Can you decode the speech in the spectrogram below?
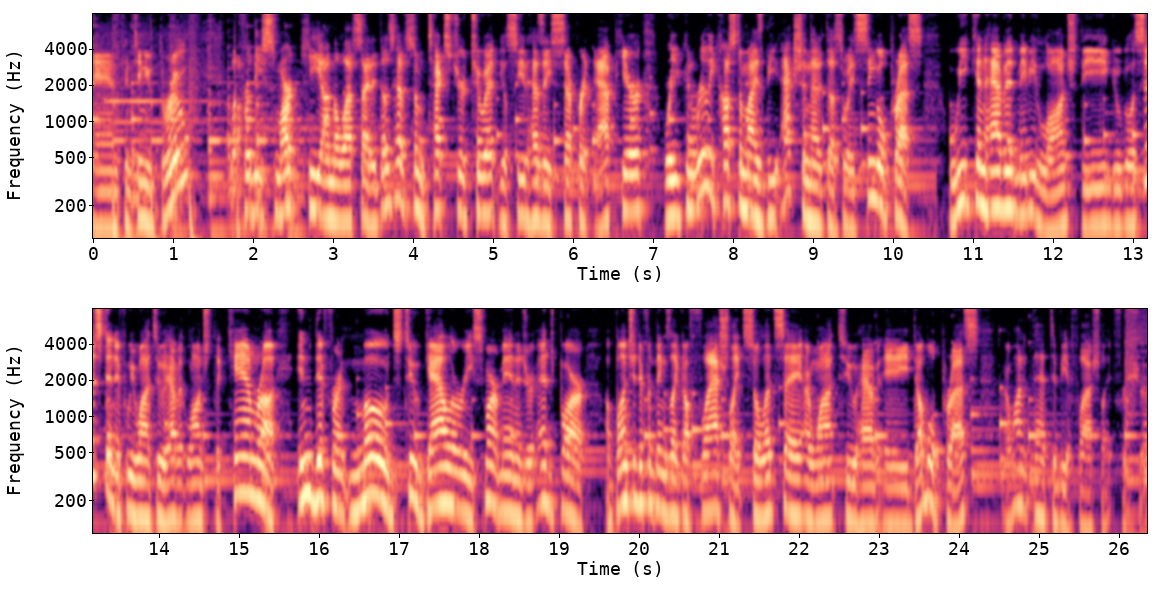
and continue through. For the smart key on the left side, it does have some texture to it. You'll see it has a separate app here where you can really customize the action that it does. So a single press we can have it maybe launch the Google Assistant if we want to, have it launch the camera in different modes too, gallery, smart manager, edge bar, a bunch of different things like a flashlight. So let's say I want to have a double press, I wanted that to be a flashlight for sure.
